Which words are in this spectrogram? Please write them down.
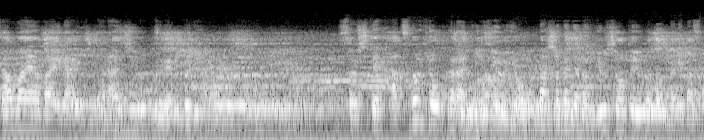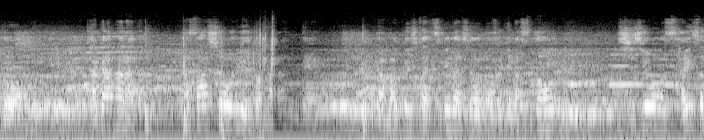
双葉山以来79年ぶり。そして初土俵から24場所目での優勝ということになりますと高花田朝青龍と並んで、まあ、幕下付け出しを除きますと史上最速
